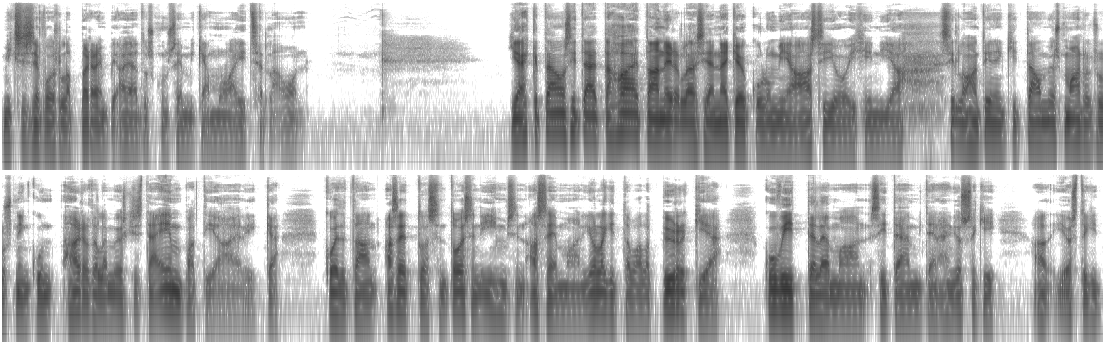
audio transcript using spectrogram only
miksi se voisi olla parempi ajatus kuin se, mikä mulla itsellä on. Ja ehkä tämä on sitä, että haetaan erilaisia näkökulmia asioihin ja silloinhan tietenkin tämä on myös mahdollisuus niin kuin harjoitella myöskin sitä empatiaa, eli koitetaan asettua sen toisen ihmisen asemaan, jollakin tavalla pyrkiä kuvittelemaan sitä, miten hän jossakin, jostakin,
